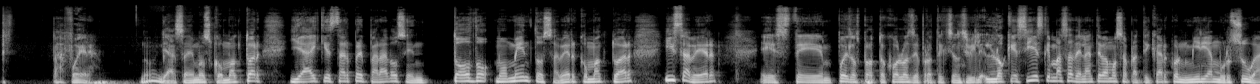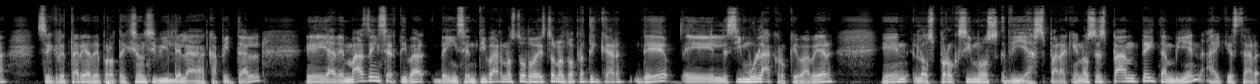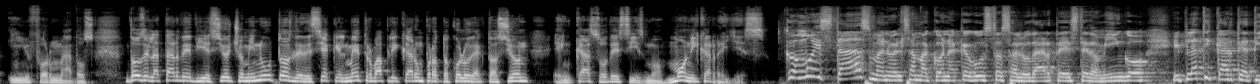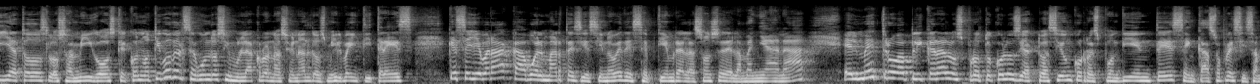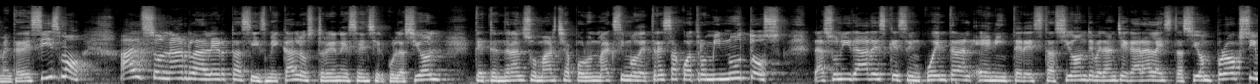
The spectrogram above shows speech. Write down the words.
para afuera. ¿no? Ya sabemos cómo actuar y hay que estar preparados en todo momento, saber cómo actuar y saber este, pues los protocolos de protección civil. Lo que sí es que más adelante vamos a platicar con Miriam Ursúa, secretaria de Protección Civil de la capital. Eh, además de incentivar, de incentivarnos todo esto, nos va a platicar de eh, simulacro que va a haber en los próximos días para que no se espante y también hay que estar informados. Dos de la tarde, 18 minutos. Le decía que el metro va a aplicar un protocolo de actuación en caso de sismo. Mónica Reyes. ¿Cómo estás, Manuel Zamacona? Qué gusto saludarte este domingo y platicarte a ti y a todos los amigos que con motivo del segundo simulacro nacional 2023, que se llevará a cabo el martes 19 de septiembre a las 11 de la mañana, el metro aplicará los protocolos de actuación correspondientes en caso precisamente de sismo. Al sonar la alerta sísmica, los trenes en circulación detendrán su marcha por un máximo de 3 a 4 minutos. Las unidades que se encuentran en interestación deberán llegar a la estación próxima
